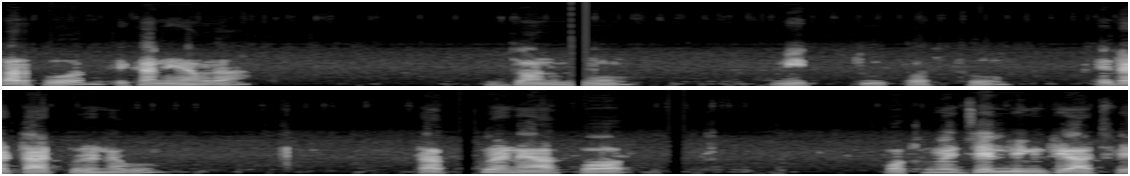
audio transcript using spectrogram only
তারপর এখানে আমরা জন্ম, মৃত্যু, তথ্য এটা টাইপ করে নেব। টাইপ করে নেওয়ার পর প্রথমে যে লিঙ্কটি আছে,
